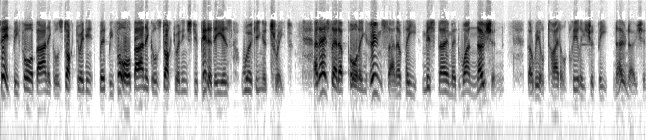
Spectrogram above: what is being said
said before, Barnacle's doctrine in, before Barnacle's doctorate in stupidity is working a treat. And as that appalling Hoon-son of the misnomered One Notion the real title clearly should be No Notion,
